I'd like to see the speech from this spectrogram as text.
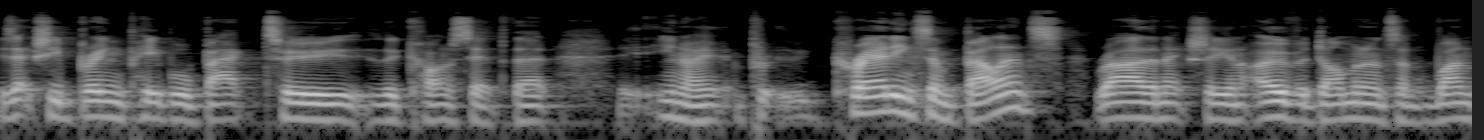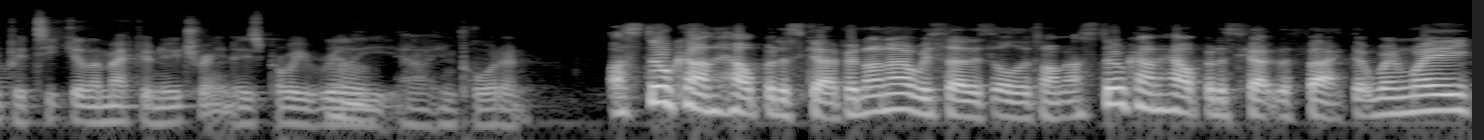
is actually bring people back to the concept that, you know, pr- creating some balance rather than actually an over dominance on one particular macronutrient is probably really uh, important. I still can't help but escape, and I know we say this all the time. I still can't help but escape the fact that when we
